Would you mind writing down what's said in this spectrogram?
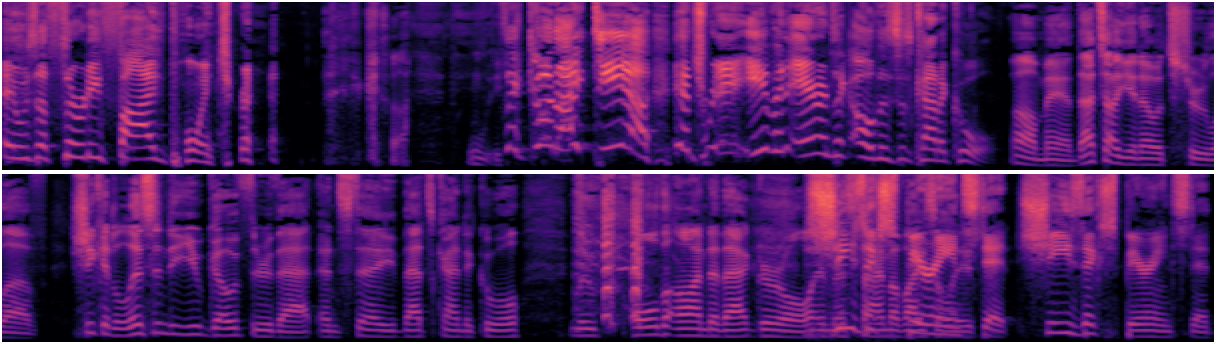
It was a thirty-five point. track. MC. it's a good idea. It's even Aaron's like, oh, this is kind of cool. oh, man. That's how you know it's true love. She could listen to you go through that and say, that's kind of cool. Luke, hold on to that girl in She's this time experienced it. She's experienced it.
